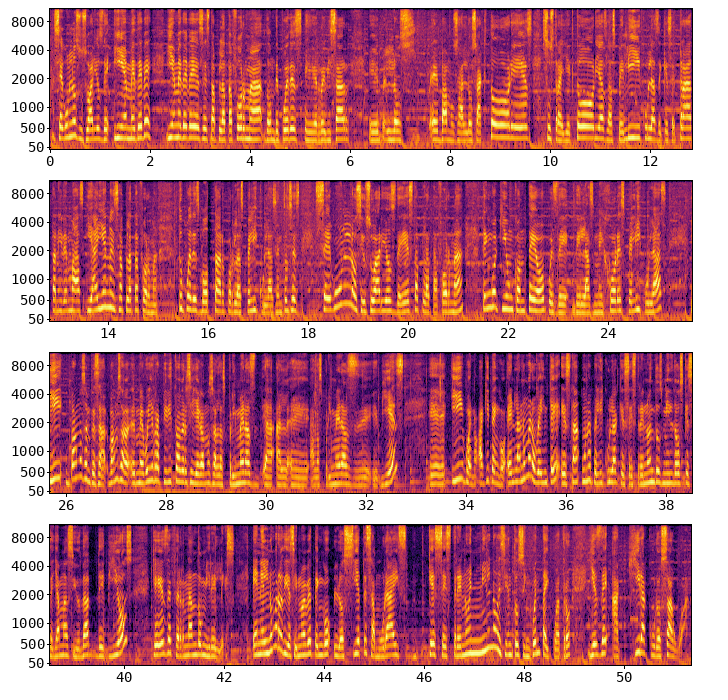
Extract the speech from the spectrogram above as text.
según los usuarios de IMDB. IMDB es esta plataforma donde puedes eh, revisar eh, los, eh, vamos, a los actores, sus trayectorias, las películas, de qué se tratan y demás. Y ahí en esa plataforma tú puedes votar por las películas. Entonces, según los usuarios de esta plataforma, tengo aquí un conteo pues de, de las mejores películas. Y vamos a empezar. Vamos a, eh, me voy rapidito a ver si llegamos a las primeras, a, eh, las primeras 10. Eh, y bueno, aquí tengo. En la número 20 está una película que se estrenó en 2002 que se llama Ciudad de Dios, que es de Fernando Mireles. En el número 19 tengo Los Siete Samuráis, que se estrenó en 1954 y es de Akira Kurosawa.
